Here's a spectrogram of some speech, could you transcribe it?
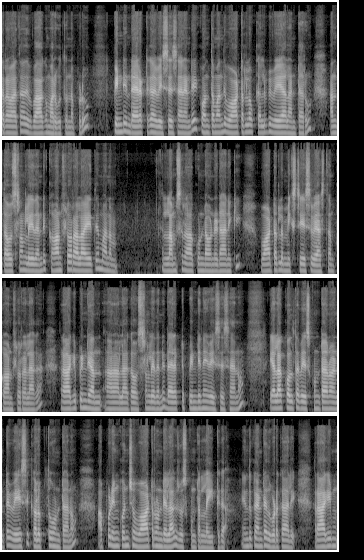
తర్వాత అది బాగా మరుగుతున్నప్పుడు పిండిని డైరెక్ట్గా వేసేసానండి. కొంతమంది వాటర్లో కలిపి వేయాలంటారు. అంత అవసరం లేదండి. కార్న్ఫ్లోర్ అలా అయితే మనం లంప్స్ రాకుండా ఉండడానికి వాటర్లో మిక్స్ చేసి వేస్తాం కార్న్ఫ్లోర్ అలాగా. రాగి పిండి అలాగా అవసరం లేదండి. డైరెక్ట్ పిండినే వేసేసాను. ఎలా కొలత వేసుకుంటాను అంటే వేసి కలుపుతూ ఉంటాను. అప్పుడు ఇంకొంచెం వాటర్ ఉండేలాగా చూసుకుంటాను లైట్గా. ఎందుకంటే అది ఉడకాలి. రాగి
